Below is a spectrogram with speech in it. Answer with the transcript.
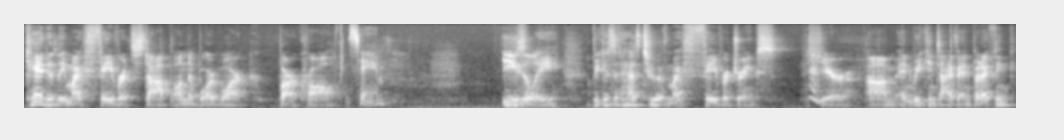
candidly my favorite stop on the boardwalk bar crawl, Same. easily, because it has two of my favorite drinks here. Um, and we can dive in, but I think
